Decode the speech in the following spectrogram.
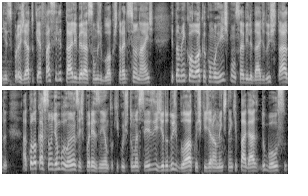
E esse projeto quer facilitar a liberação dos blocos tradicionais e também coloca como responsabilidade do Estado a colocação de ambulâncias, por exemplo, que costuma ser exigido dos blocos que geralmente têm que pagar do bolso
